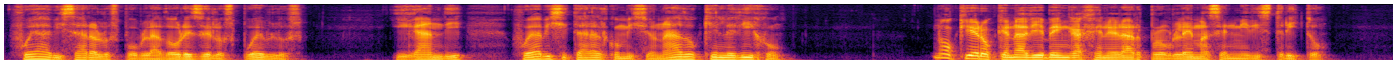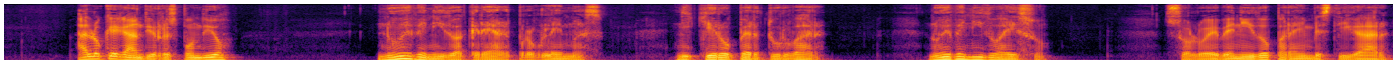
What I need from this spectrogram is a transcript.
fue a avisar a los pobladores de los pueblos, y Gandhi fue a visitar al comisionado, quien le dijo, No quiero que nadie venga a generar problemas en mi distrito. A lo que Gandhi respondió, no he venido a crear problemas, ni quiero perturbar. No he venido a eso. Solo he venido para investigar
